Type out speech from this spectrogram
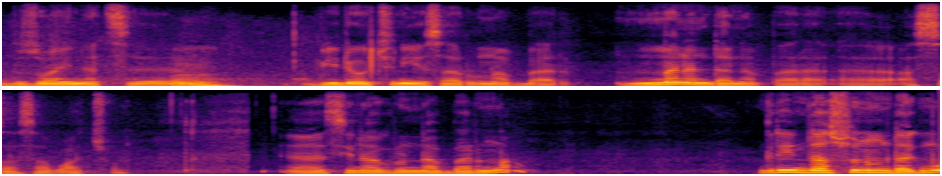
ብዙ አይነት ቪዲዮዎችን እየሰሩ ነበር። ምን እንደነበረ አሳሰባቸው ሲነግሩን ነበርና እንግዲህ እነሱንም ደግሞ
